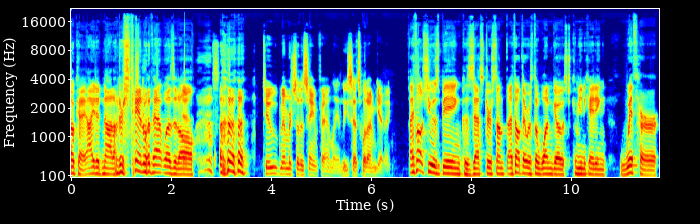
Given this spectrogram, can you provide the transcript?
Okay, I did not understand what that was at all. Two members of the same family. At least that's what I'm getting. I thought she was being possessed or something. I thought there was the one ghost communicating with her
